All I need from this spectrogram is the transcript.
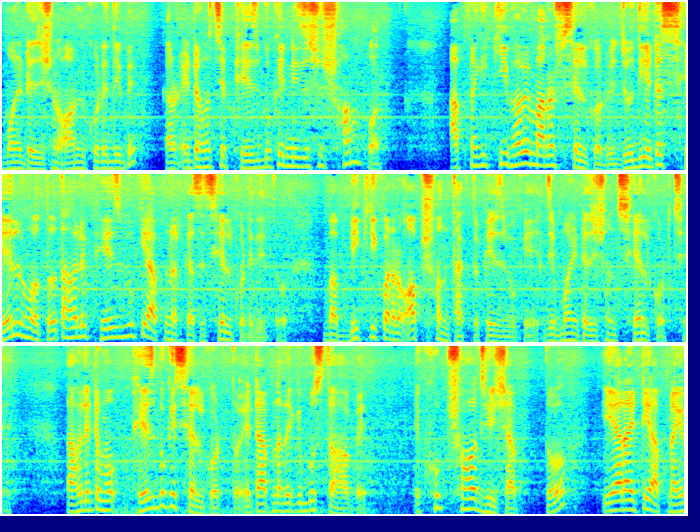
মনিটাইজেশন অন করে দিবে? কারণ এটা হচ্ছে ফেসবুকের নিজস্ব সম্পদ। আপনাকে কীভাবে মানুষ সেল করবে? যদি এটা সেল হতো, তাহলে ফেসবুকে আপনার কাছে সেল করে দিত বা বিক্রি করার অপশন থাকতো ফেসবুকে যে মনিটাইজেশন সেল করছে। তাহলে এটা ফেসবুকে সেল করতো। এটা আপনাদেরকে বুঝতে হবে। এ খুব সহজ হিসাব। তো এআরআইটি আপনাকে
